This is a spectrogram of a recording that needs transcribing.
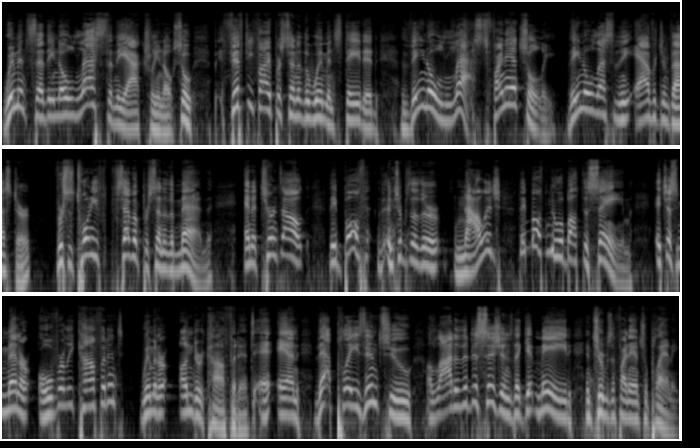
Women said they know less than they actually know. So 55% of the women stated they know less financially. They know less than the average investor versus 27% of the men. And it turns out they both, in terms of their knowledge, they both knew about the same. It's just men are overly confident, women are underconfident. And that plays into a lot of the decisions that get made in terms of financial planning.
